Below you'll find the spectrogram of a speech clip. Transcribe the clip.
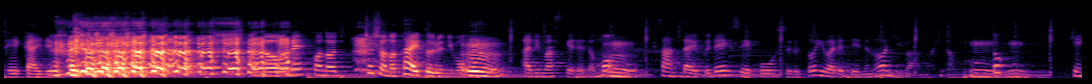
正解です。あのねこの著書のタイトルにもうん。ありますけれども、うん。3タイプで成功すると言われているのはギバーの人うんとうん。研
